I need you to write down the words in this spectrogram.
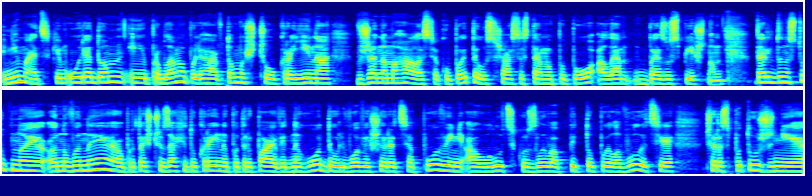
німецьким урядом. І проблема полягає в тому, що Україна вже намагалася купити у США системи ППО, але безуспішно. Далі до наступної е, новини про те, що захід України потерпає від негоди. У Львові шириться повінь, а у Луцьку злива підтопила вулиці через потужні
